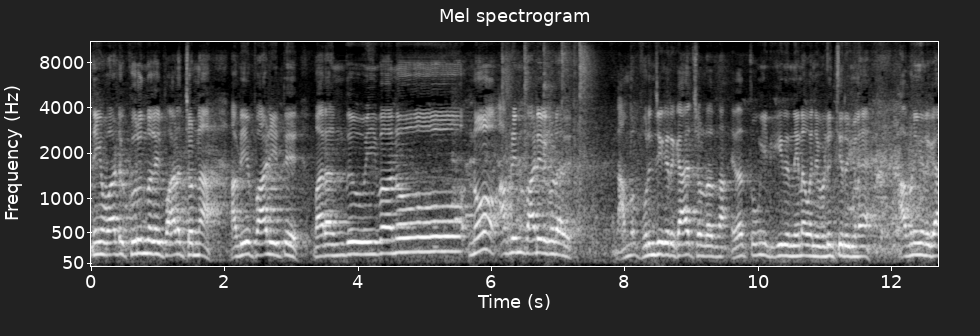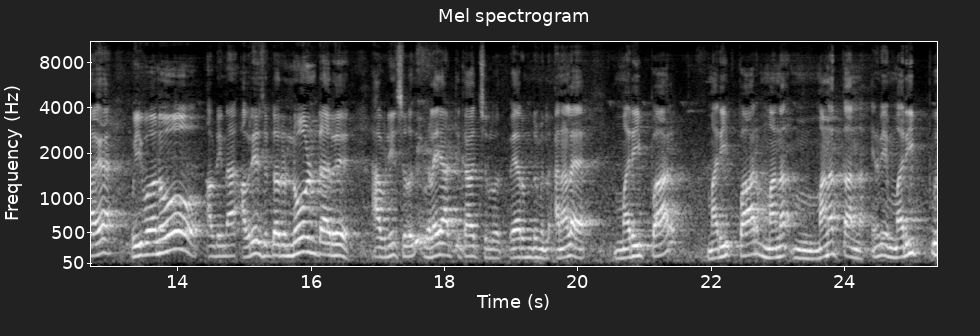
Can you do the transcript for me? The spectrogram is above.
நீங்கள் பாட்டு குறுந்தொகை பாட சொன்னா அப்படியே பாடிட்டு மறந்து உய்வனோ நோ அப்படின்னு பாடிடக்கூடாது. நம்ம புரிஞ்சுக்கிறதுக்காக சொல்கிறது தான் ஏதாவது தூங்கிட்டு இருந்தீங்கன்னா கொஞ்சம் விழிச்சிருங்களேன் அப்படிங்கிறதுக்காக உய்வனோ அப்படின்னா அவரே சொல்லிட்டாரு நோன்ட்டாரு அப்படின்னு சொல்வது விளையாட்டுக்காக சொல்வது. வேற ஒன்றும் இல்லை. அதனால் மறிப்பார் மறிப்பார் மன மனத்தான். எனவே மறிப்பு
